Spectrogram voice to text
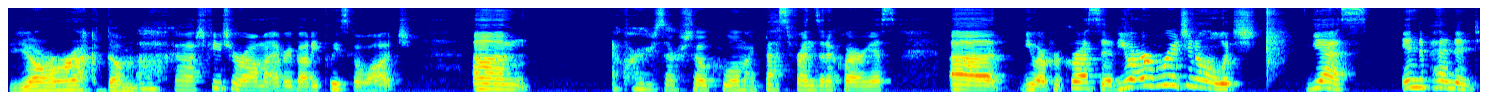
Your rectum. Oh gosh, Futurama, everybody, please go watch. Um, Aquarius are so cool. My best friend's in Aquarius. Uh, you are progressive. You are original, which, yes, independent,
